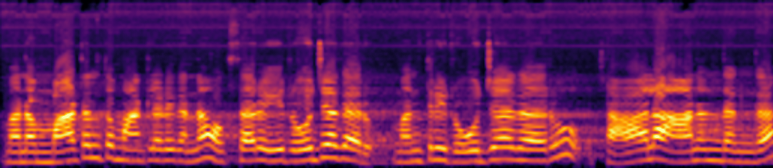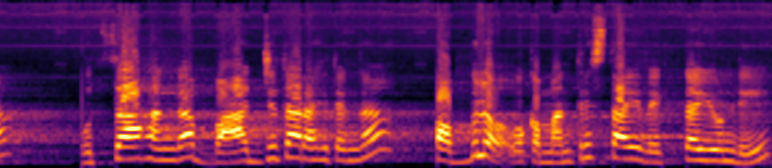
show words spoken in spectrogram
మనం మాటలతో మాట్లాడే కన్నా ఒకసారి రోజా గారు మంత్రి రోజా గారు చాలా ఆనందంగా ఉత్సాహంగా బాధ్యతారహితంగా పబ్లో ఒక మంత్రి స్థాయి వ్యక్తి అయి ఉండి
